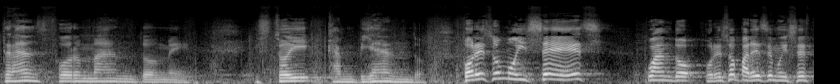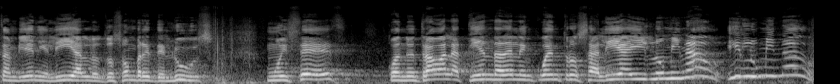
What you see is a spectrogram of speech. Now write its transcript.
transformándome. Estoy cambiando. Por eso Moisés cuando, por eso aparece Moisés también y Elías, los dos hombres de luz, Moisés, cuando entraba a la tienda del encuentro, salía iluminado, iluminado,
